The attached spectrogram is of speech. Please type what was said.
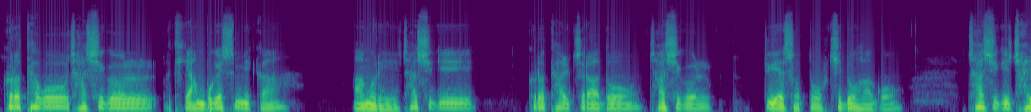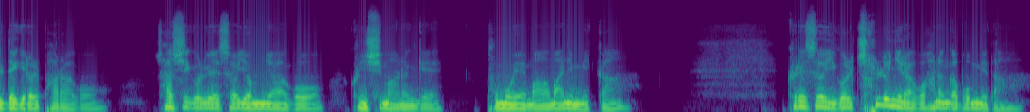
그렇다고 자식을 어떻게 안 보겠습니까? 아무리 자식이 그렇다 할지라도 자식을 뒤에서 또 기도하고 자식이 잘 되기를 바라고 자식을 위해서 염려하고 근심하는 게 부모의 마음 아닙니까? 그래서 이걸 천륜이라고 하는가 봅니다.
